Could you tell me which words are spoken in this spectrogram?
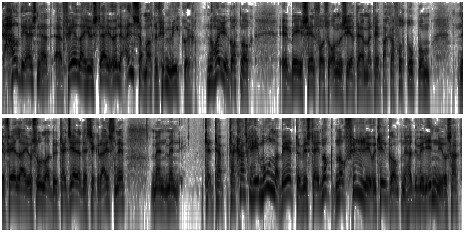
halde jeg eisen at fela hos deg øyla einsamalt i fem vikur. Nå har jeg godt nok be i selfos og ånden sier at det, men det bakka fullt opp om fela og sola, du tegjer det sikkert eisene, men, men ta kanskje hei mona betur hvis det er nok, nok fyrri og tilgångene hadde vi inni og sagt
